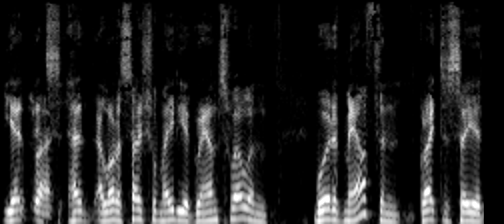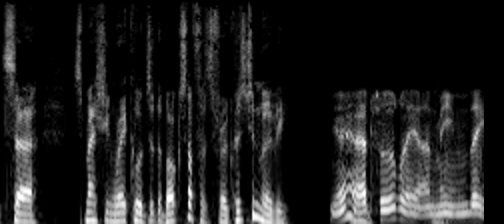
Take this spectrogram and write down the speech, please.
yet That's it's had a lot of social media groundswell and word of mouth. And great to see it's uh, smashing records at the box office for a Christian movie. Yeah, absolutely. I mean, they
